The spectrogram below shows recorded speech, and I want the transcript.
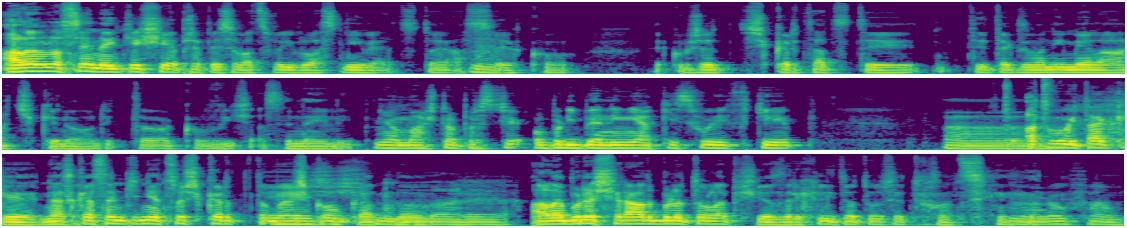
ale vlastně nejtěžší je přepisovat svoji vlastní věc, to je asi Hmm. jako jakože škrtat ty, ty takzvaný miláčky, no, ty to jako víš asi nejlíp. Jo, máš to prostě oblíbený nějaký svůj vtip. Uh, a tvůj taky. Dneska jsem ti něco škrt, to budeš koukat, no. Maria. Ale budeš rád, bude to lepší a zrychlí to tu situaci. No doufám.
